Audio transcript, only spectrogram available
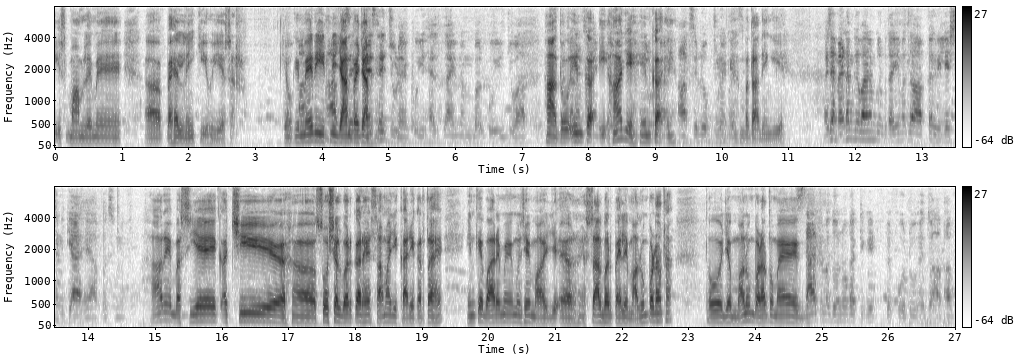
इस मामले में पहल नहीं की हुई है सर। क्योंकि आप- मेरी इतनी जान पहचान है जुड़े कोई हेल्पलाइन नंबर कोई जो आप हाँ, तो इनका- हाँ जी, इनका- आपसे लोग जुड़े कैसे? बता देंगी ये। अच्छा मैडम के बारे में कुछ बताइए मतलब आपका रिलेशन क्या है आपस में? अरे बस ये एक अच्छी अ, सोशल वर्कर है सामाजिक कार्यकर्ता है। इनके बारे में मुझे साल भर पहले मालूम पड़ा था। तो जब मालूम पड़ा तो मैं साथ में दोनों का टिकट पे फ़ोटो है तो आप अब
